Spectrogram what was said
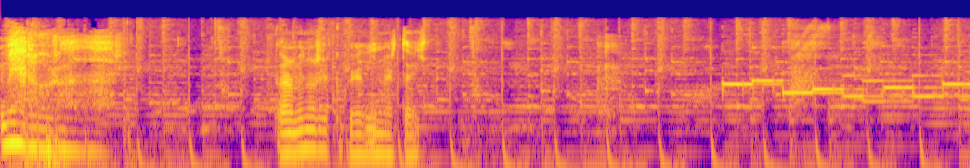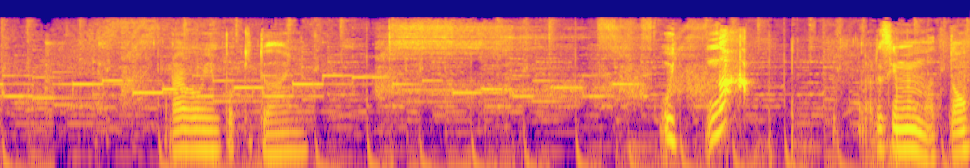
Me logró dar. Pero al menos recuperé bien esta vida. Hago bien poquito daño. Uy, no. Ahora sí me mató.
